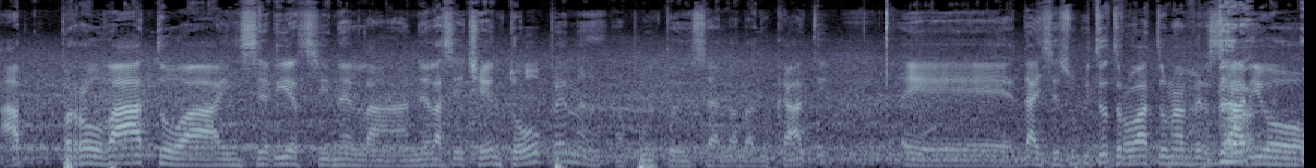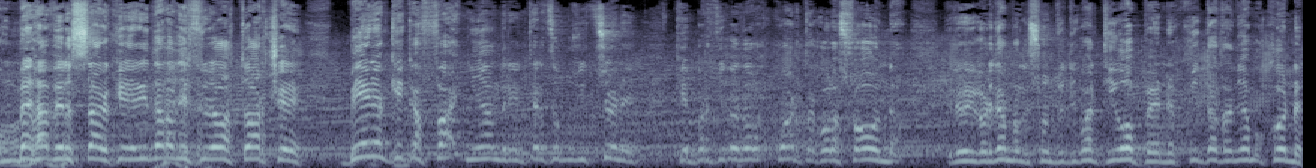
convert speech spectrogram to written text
ha provato a inserirsi nella, nella 600 Open, appunto in sella alla Ducati. E dai, si è subito trovato un avversario. Un bel avversario che gli darà del filo da torcere. Bene anche Caffagni, Andre in terza posizione, che partiva dalla quarta con la sua Honda. E lo ricordiamo che sono tutti quanti open. Qui intanto andiamo con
